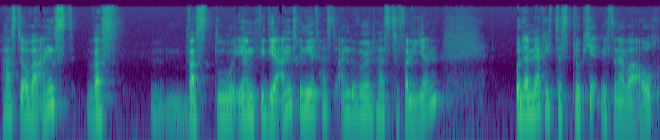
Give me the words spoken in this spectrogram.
hast du aber Angst, was, was du irgendwie dir antrainiert hast, angewöhnt hast, zu verlieren. Und dann merke ich, das blockiert mich dann aber auch,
